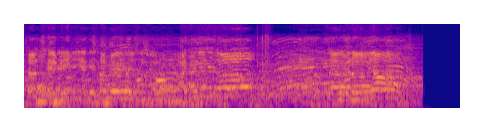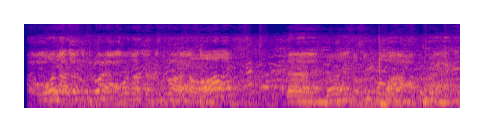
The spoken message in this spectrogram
자, 재미있게 참여해 주시고, 아시겠죠? 자, 그러면, 원하던 들어와요, 원하던 들어와서. 자, 너희 손으로 앞으로 가야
